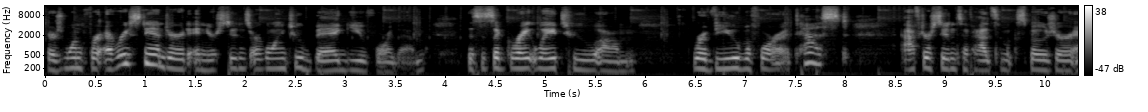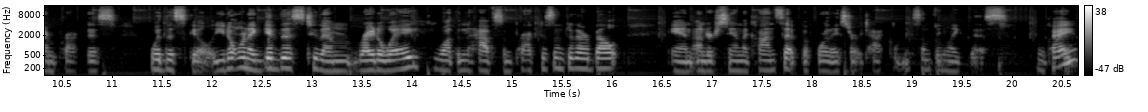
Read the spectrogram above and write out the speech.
there's one for every standard, and your students are going to beg you for them. This is a great way to um, review before a test after students have had some exposure and practice with the skill. You don't want to give this to them right away. You want them to have some practice under their belt and understand the concept before they start tackling something like this. Okay?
